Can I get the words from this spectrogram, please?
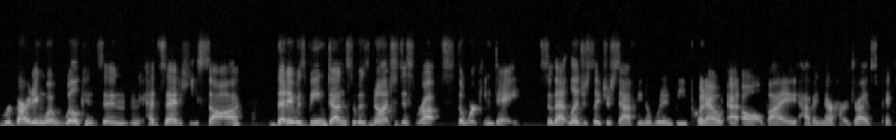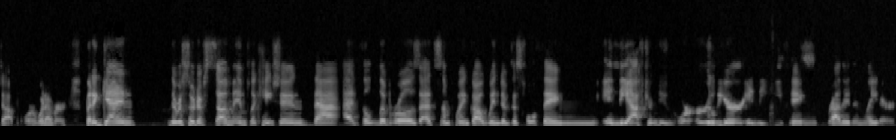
regarding what Wilkinson had said he saw, that it was being done so as not to disrupt the working day, so that legislature staff, you know, wouldn't be put out at all by having their hard drives picked up or whatever. But again, there was sort of some implication that the liberals at some point got wind of this whole thing in the afternoon or earlier in the evening rather than later.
